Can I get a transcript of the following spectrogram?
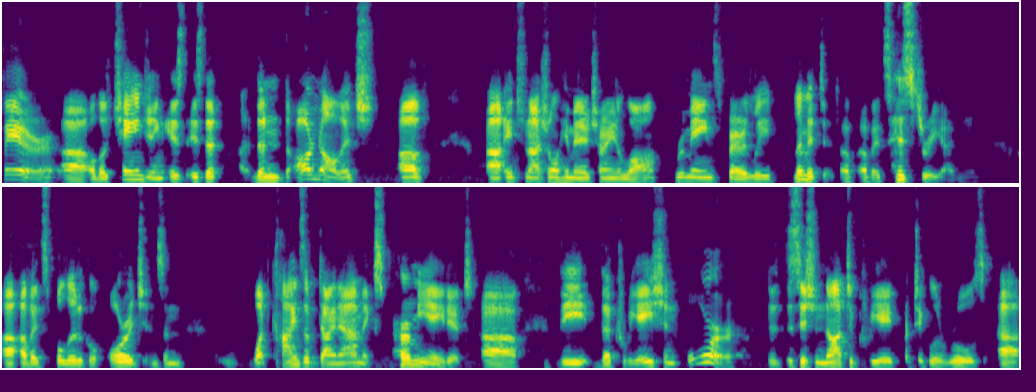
fair, uh, although changing, is is that the, our knowledge of uh, international humanitarian law remains fairly limited of, of its history. I mean, uh, of its political origins and what kinds of dynamics permeated uh, the the creation or the decision not to create particular rules uh,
